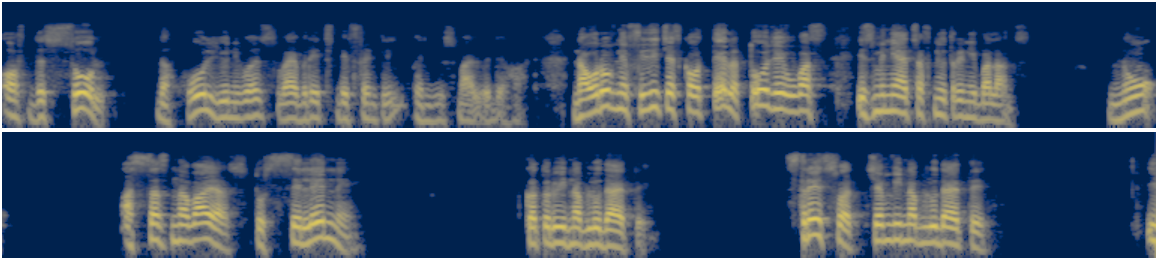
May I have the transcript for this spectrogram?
of the soul, the whole universe vibrates differently when you smile with your heart. На уровне физического тела тоже у вас изменяется внутренний баланс. Но осознавая, что Вселенная, которую наблюдаете, средства, чем вы наблюдаете, и,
